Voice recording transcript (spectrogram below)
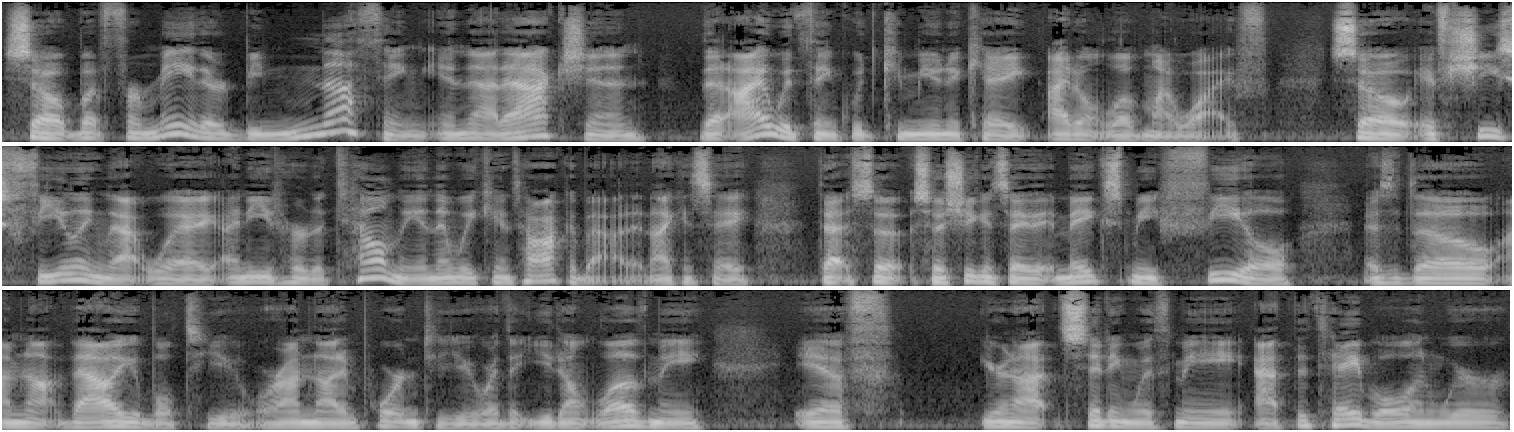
So, but for me, there'd be nothing in that action that I would think would communicate I don't love my wife. So if she's feeling that way, I need her to tell me, and then we can talk about it. And I can say that so so she can say it makes me feel as though I'm not valuable to you, or I'm not important to you, or that you don't love me if you're not sitting with me at the table and we're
